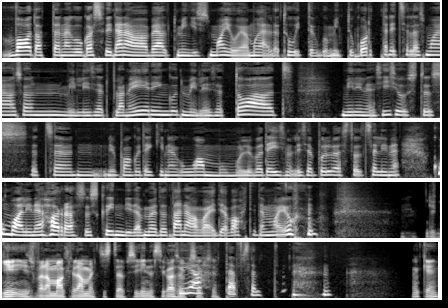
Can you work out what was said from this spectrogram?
vaadata nagu kasvõi tänava pealt mingisuguseid maju ja mõelda, et huvitav, kui mitu korterit selles majas on, millised planeeringud, millised toad milline sisustus, et see on juba kuidagi nagu ammu mul juba teismelise põlvest olnud selline kummaline harrastus kõndida mööda tänavaid ja vahtida maju. Ja kinnisvaramaakleri ametis tuleb see kindlasti kasuks, eks ju? täpselt. Okei. Okay..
